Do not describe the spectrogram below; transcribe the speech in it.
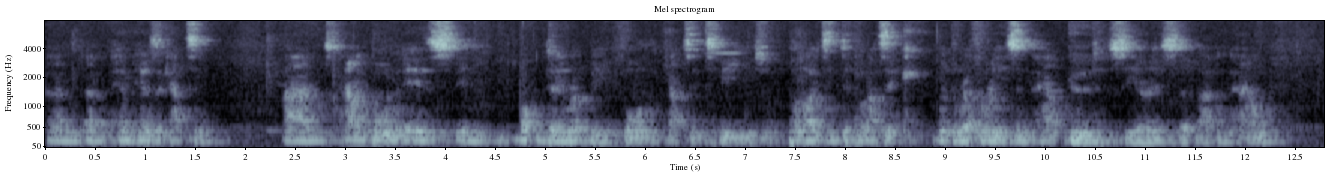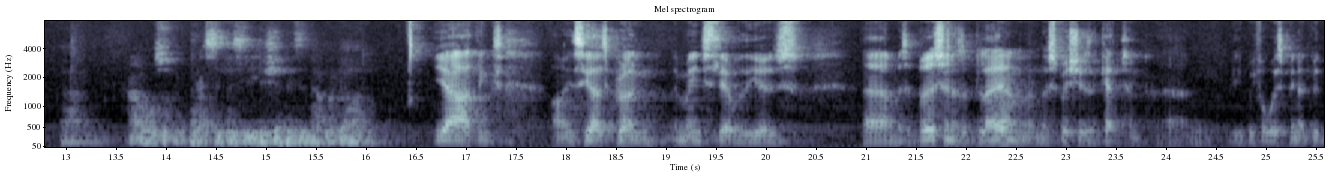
and um, him here as a captain, and how important it is in modern day rugby for the captain to be sort of polite and diplomatic with the referees, and how good Siya is at that, and how um, how sort of impressive his leadership is in that regard. Yeah, I think I mean Siya has grown immensely over the years um, as a person, as a player, and, especially as a captain. Um, we've always been a good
